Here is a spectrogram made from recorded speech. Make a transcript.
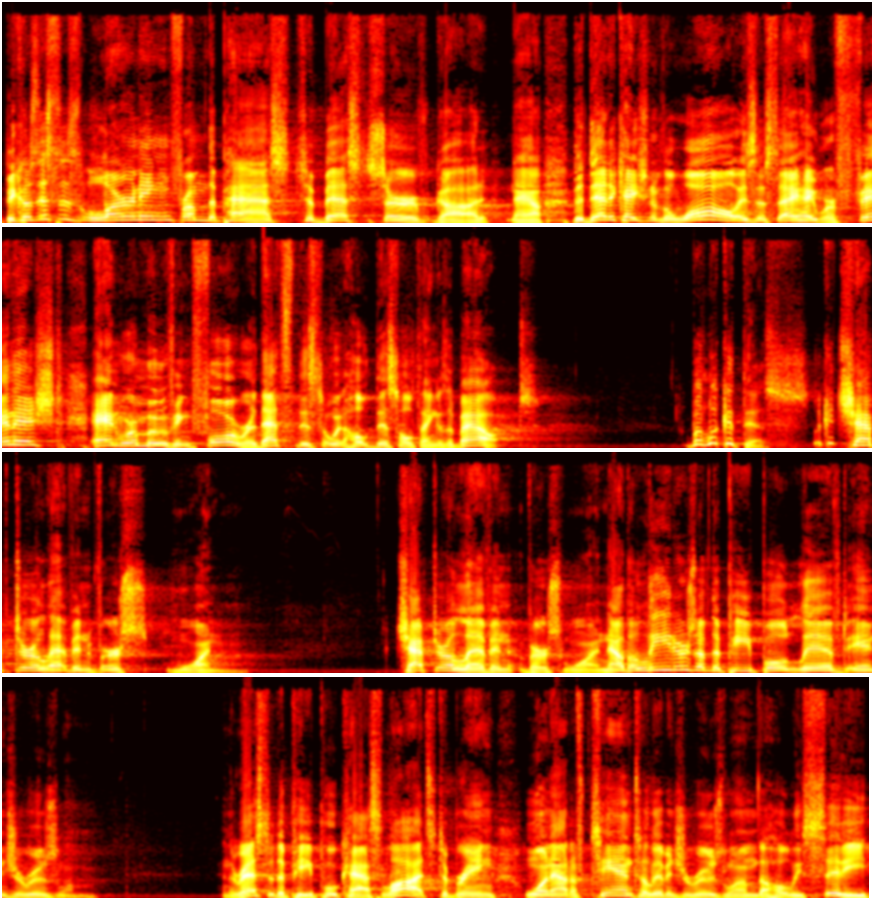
Because this is learning from the past to best serve God now. The dedication of the wall is to say, hey, we're finished and we're moving forward. That's this what whole, this whole thing is about. But look at this. Look at chapter 11, verse 1 chapter 11, verse 1. Now, the leaders of the people lived in Jerusalem. And the rest of the people cast lots to bring one out of ten to live in Jerusalem, the holy city,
